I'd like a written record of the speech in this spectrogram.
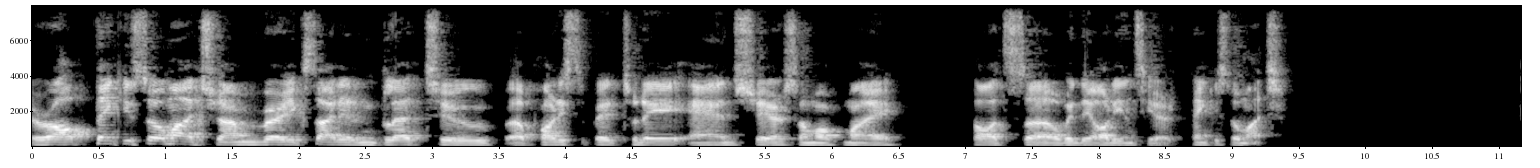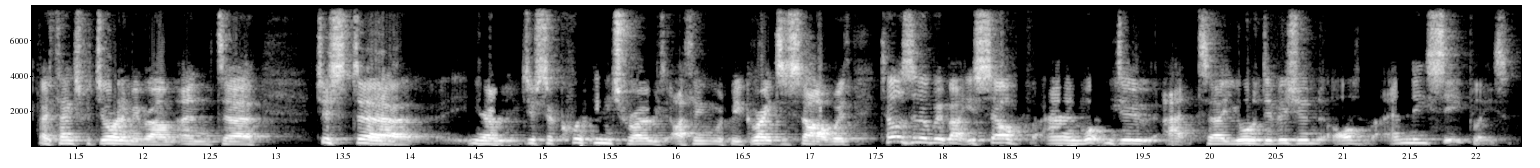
Rob, thank you so much. I'm very excited and glad to uh, participate today and share some of my thoughts uh, with the audience here. Thank you so much. Hey, thanks for joining me, Ram. And uh, just uh, you know, just a quick intro. I think would be great to start with. Tell us a little bit about yourself and what you do at uh, your division of NEC, please.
